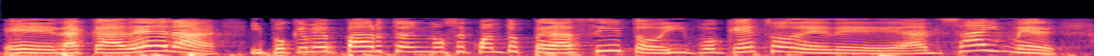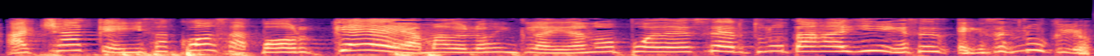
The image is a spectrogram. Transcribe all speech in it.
eh, la cadera. ¿Y por qué me parto en no sé cuántos pedacitos? ¿Y por qué esto de, de Alzheimer, achaque y esas cosas? ¿Por qué, amado Elohim? Claridad no puede ser. Tú no estás allí en ese, en ese núcleo.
